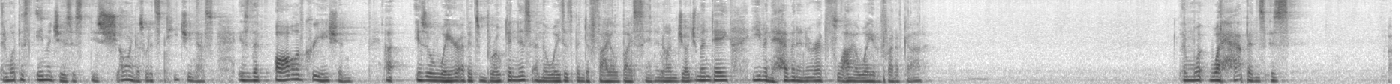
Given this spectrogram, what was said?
And what this image is, is, is showing us, what it's teaching us, is that all of creation uh, is aware of its brokenness and the ways it's been defiled by sin. And on Judgment Day, even heaven and earth fly away in front of God. And what, what happens is uh,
